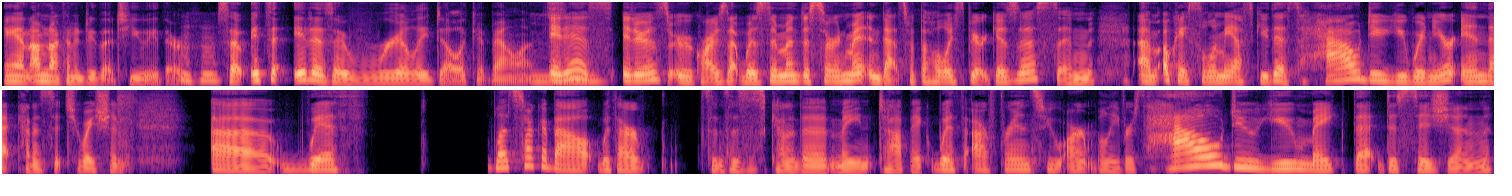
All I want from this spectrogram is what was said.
And I'm not going to do that to you either. Mhm. So it's a, it is a really delicate balance. It is. It is. It requires that wisdom and discernment, and that's what the Holy Spirit gives us. And um, okay, so let me ask you this: How do you, when you're in that kind of situation, uh, with, let's talk about with our, since this is kind of the main topic, with our friends who aren't believers, how do you make that decision?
